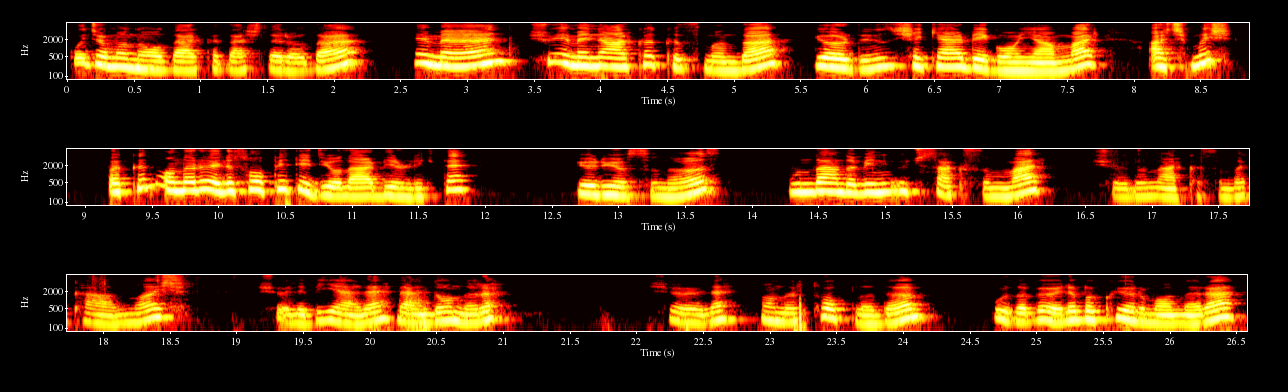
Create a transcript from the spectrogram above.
kocaman oldu arkadaşlar o da. Hemen şu hemen arka kısmında gördüğünüz şeker begonyam var. Açmış. Bakın onları öyle sohbet ediyorlar birlikte. Görüyorsunuz. Bundan da benim 3 saksım var. Şöyle onun arkasında kalmış. Şöyle bir yere ben de onları şöyle onları topladım. Burada böyle bakıyorum onlara.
